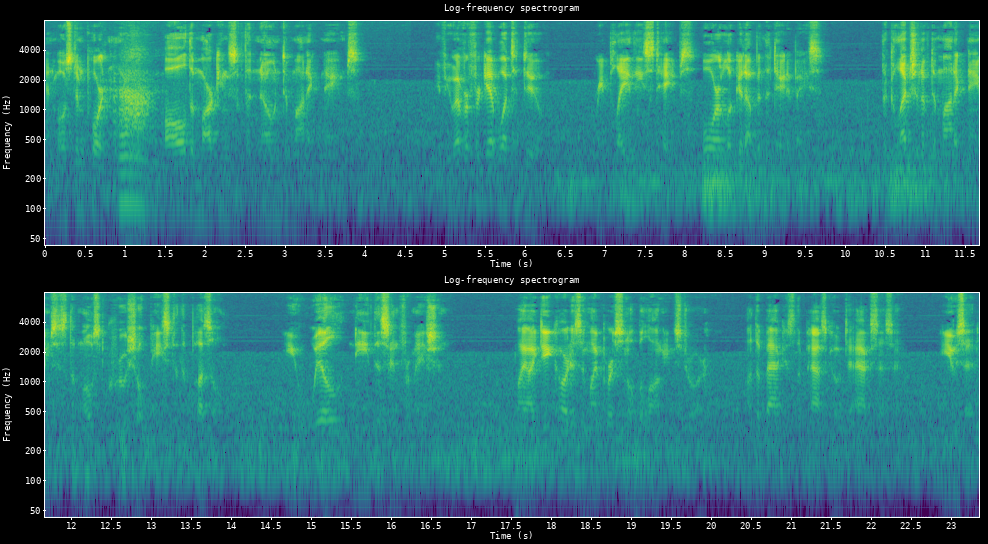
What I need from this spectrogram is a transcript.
and most importantly, all the markings of the known demonic names. If you ever forget what to do, replay these tapes or look it up in the database. The collection of demonic names is the most crucial piece to the puzzle. You will need this information. My ID card is in my personal belongings drawer. On the back is the passcode to access it. Use it.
